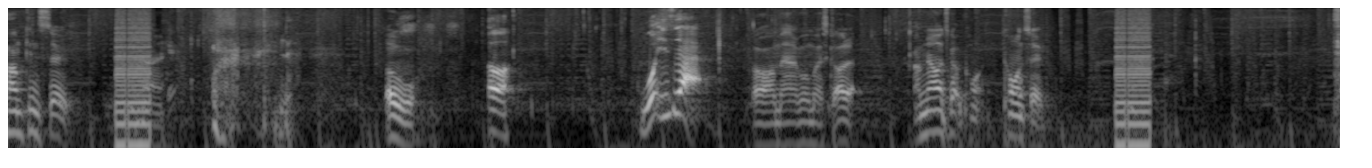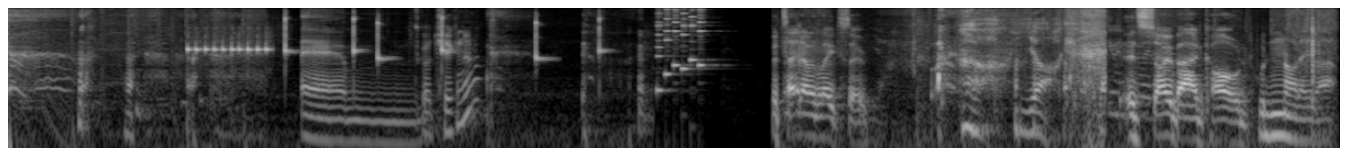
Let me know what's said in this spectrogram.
Pumpkin soup. No. oh. Oh. What is that? Oh man, I've almost got it. I know it's got corn, corn soup. Chicken in it? Potato and leek soup. Yuck. It's so bad cold. Would not eat that.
